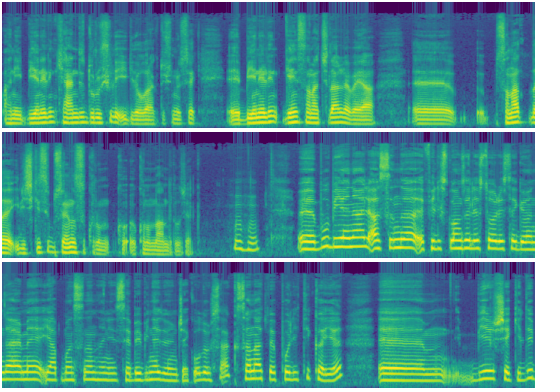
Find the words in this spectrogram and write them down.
hani Biennale'in kendi duruşuyla ilgili olarak düşünürsek e, Biennale'in genç sanatçılarla veya e, sanatla ilişkisi bu sene nasıl kurum, konumlandırılacak? Hı hı. E, bu Bienal aslında Felix González Torres'e gönderme yapmasının hani sebebine dönecek olursak sanat ve politikayı e, bir şekilde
